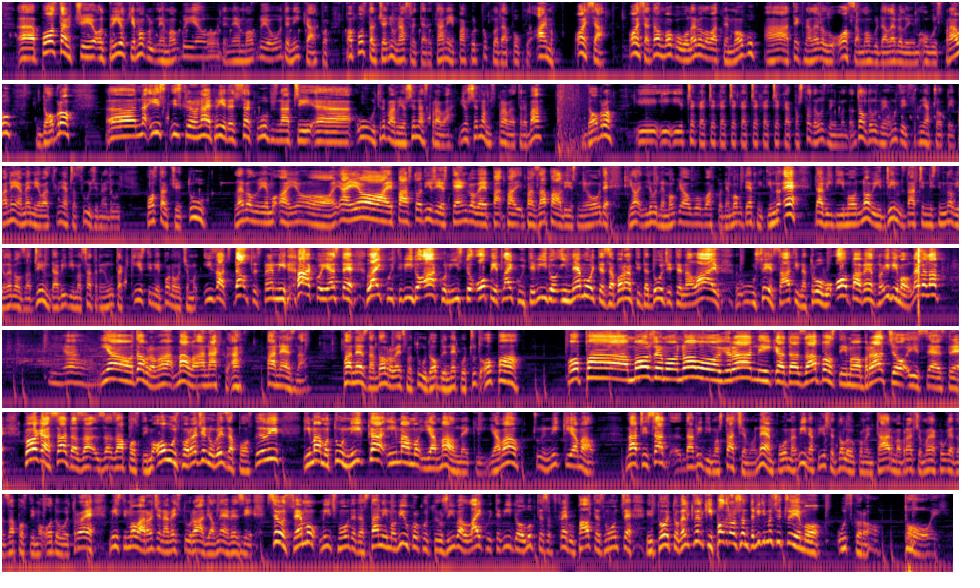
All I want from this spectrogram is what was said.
postavit ću je od prilike, mogu, ne mogu je ovdje, ne mogu je ovdje nikako, pa postavit ću nju nasred teretane, pa kur puklo da puklo. Ajmo, oj sa, oj sa, da li mogu ovo levelovat? Ne mogu. A, tek na levelu 8 mogu da levelujem ovu spravu. Dobro. Uh, na, isk, iskreno najprije da ću sad kup, znači, uh, treba mi još jedna sprava, još jedna sprava treba, dobro, i, i, i čekaj, čekaj, čekaj, čekaj, čekaj, pa šta da uzmemo, da, da li da uzmem, uzeti strunjač opet, pa ne, a meni ova strunjača suđena ljudi, postavit ću je tu, Levelujemo, ajoj, ajoj, pa što dižeš tengove, pa, pa, pa zapališ mi ovde. Ja, ljudi, ne mogu ja ovo ovako, ne mogu definitivno. E, da vidimo novi gym, znači mislim novi level za gym, da vidimo sad trenutak istine, ponovo ćemo izaći. Da li ste spremni? Ako jeste, lajkujte video, ako niste, opet lajkujte video i nemojte zaboraviti da dođete na live u 6 sati na trovu, obavezno. Idimo, level up! Jao, jao, dobro, ma, malo, anako, ah. Pa ne znam. Pa ne znam, dobro, već smo tu dobili neko čudo. Opa! Opa! Možemo novog radnika da zaposlimo, braćo i sestre. Koga sada za, za, zaposlimo? Ovu smo rođenu već zaposlili. Imamo tu Nika, imamo Jamal neki. Jamal? Čuj, Niki Jamal. Znači sad e, da vidimo šta ćemo, nemam pojma, vi napišite dole u komentarima, braćo moja, koga da zaposlimo od ovo troje. Mislim, ova rođena već tu radi, ali ne vezi. Sve u svemu, mi ćemo ovdje da stanimo. Vi ukoliko ste uživali, lajkujte video, lupte subscribe, upalite zvonce i to je to. Veliki, veliki pozdrav što te vidimo se čujemo uskoro. Boj!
